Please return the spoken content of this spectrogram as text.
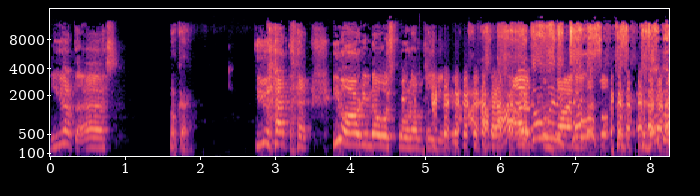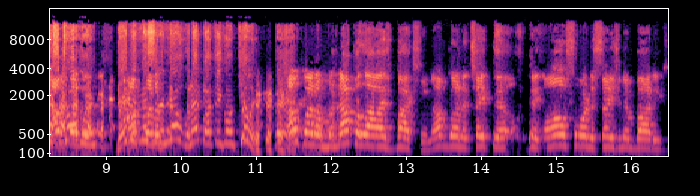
Do you have to ask? Okay. You have to. You already know what sport I'm taking. All right, go in and tell us because they've been struggling. They've been missing a note when I thought they're gonna kill it. I'm gonna monopolize boxing. I'm gonna take the take all four of the sanctioning bodies.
